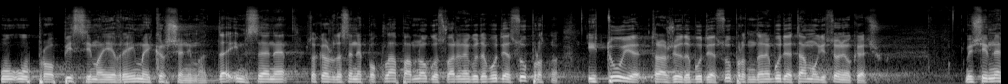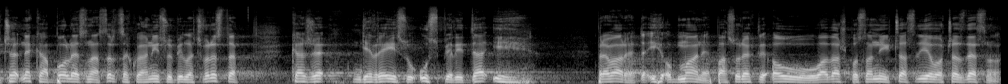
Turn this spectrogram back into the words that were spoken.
u, u propisima jevrejima i kršćanima. Da im se ne, što kažu, da se ne poklapa mnogo stvari, nego da bude suprotno. I tu je tražio da bude suprotno, da ne bude tamo gdje se oni okreću. Mislim, neča, neka bolesna srca koja nisu bila čvrsta, kaže, jevreji su uspjeli da i prevare, da ih obmane, pa su rekli, o, vaš poslanik, čas lijevo, čas desno,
